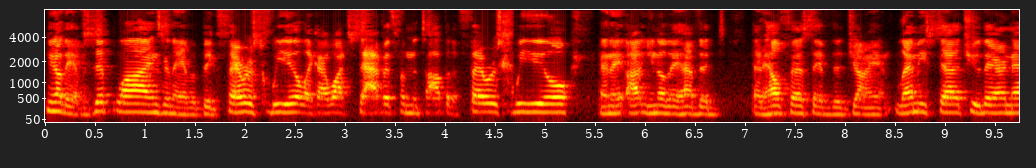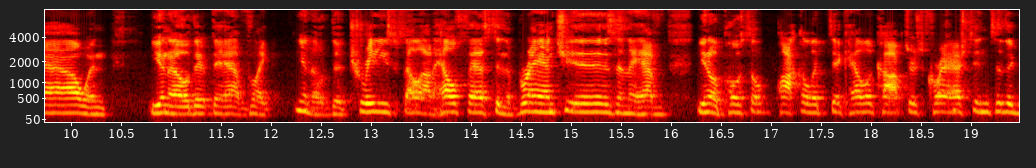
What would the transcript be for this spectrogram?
you know they have zip lines, and they have a big Ferris wheel. Like I watched Sabbath from the top of the Ferris wheel, and they uh, you know they have the at Hellfest they have the giant Lemmy statue there now, and you know they they have like you know the trees fell out Hellfest in the branches, and they have you know post-apocalyptic helicopters crashed into the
